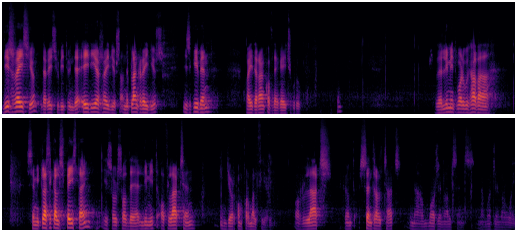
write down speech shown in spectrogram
this ratio, the ratio between the AdS radius and the Planck radius, is given by the rank of the gauge group. So the limit where we have a semi-classical spacetime is also the limit of large n in your conformal theory, or large central charge in a more general sense, in a more general way.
